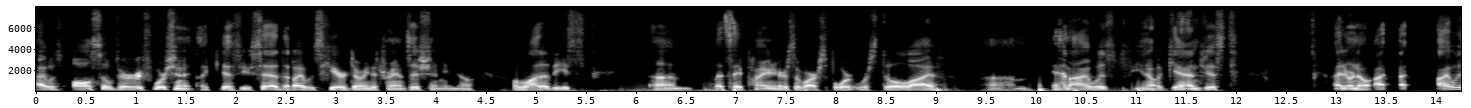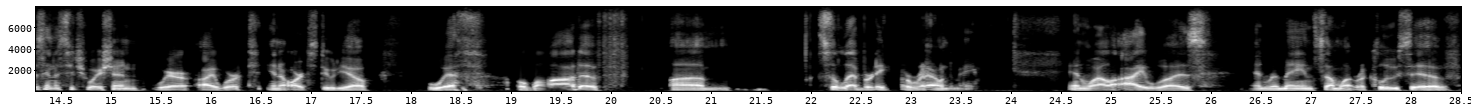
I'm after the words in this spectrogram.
I was also very fortunate, like as you said, that I was here during the transition. You know, a lot of these, um, let's say, pioneers of our sport were still alive, um, and I was, you know, again, just I don't know. I, I, I was in a situation where I worked in an art studio with a lot of um, celebrity around me. And while I was and remained somewhat reclusive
